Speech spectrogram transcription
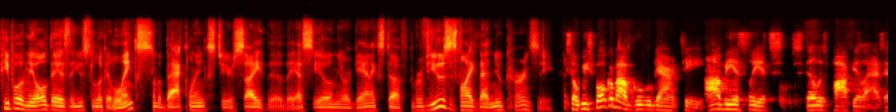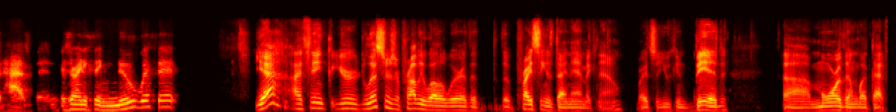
people in the old days they used to look at links the backlinks to your site the, the seo and the organic stuff. Reviews is kind of like that new currency. So we spoke about google guarantee. Obviously it's still as popular as it has been. Is there anything new with it? Yeah i think your listeners are probably well aware that the pricing is dynamic now right? So you can bid uh, more than what that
